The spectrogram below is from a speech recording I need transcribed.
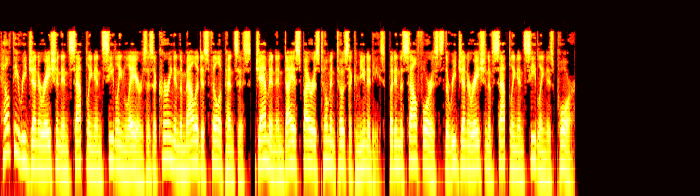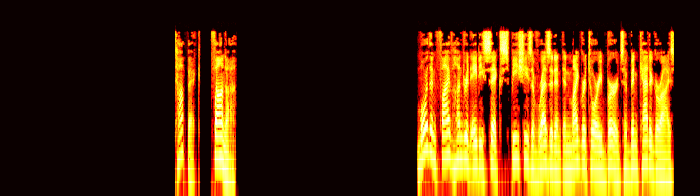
Healthy regeneration in sapling and seedling layers is occurring in the Mallotus philippensis, Jamun and Diospyros tomentosa communities, but in the sal forests the regeneration of sapling and seedling is poor. Fauna More than 586 species of resident and migratory birds have been categorized,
